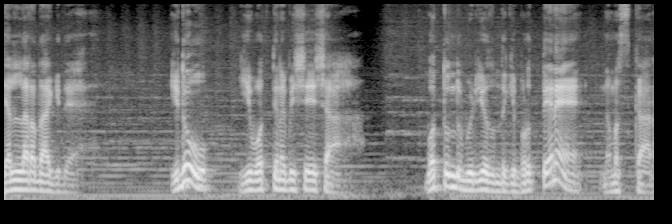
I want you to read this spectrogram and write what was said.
ಎಲ್ಲರದಾಗಿದೆ. ಇದು ಇವತ್ತಿನ ವಿಶೇಷ. ಮತ್ತೊಂದು ವಿಡಿಯೋದೊಂದಿಗೆ ಬರುತ್ತೇನೆ. ನಮಸ್ಕಾರ.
